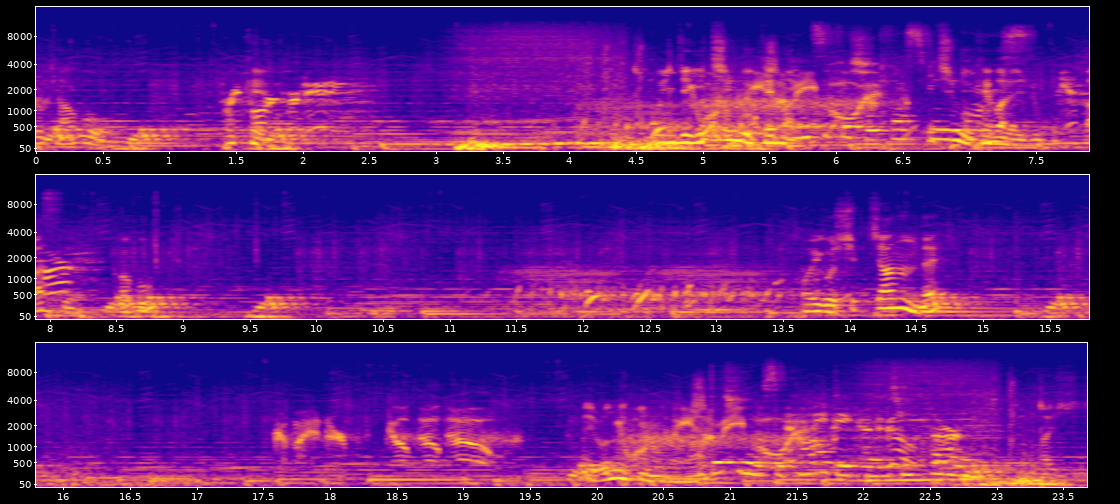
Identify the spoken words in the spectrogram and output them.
이렇게 하고 오케이. 어 이제 이 친구 개발 이 친구. 개발해주고 가스 가고 어 이거 쉽지 않은데? 네, 이런 required. 아이씨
